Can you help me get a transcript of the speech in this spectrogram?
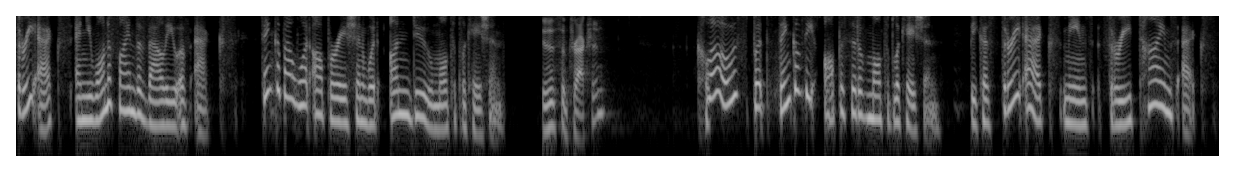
3x and you want to find the value of x. Think about what operation would undo multiplication. Is it subtraction? Close, but think of the opposite of multiplication because 3x means 3 times x.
